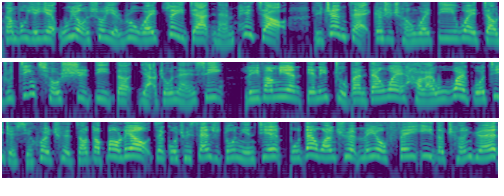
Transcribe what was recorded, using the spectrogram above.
冈部爷爷吴永秀也入围最佳男配角，李正宰更是成为第一位角逐金球视帝的亚洲男星。另一方面，典礼主办单位好莱坞外国记者协会却遭到爆料，在过去三十多年间，不但完全没有非裔的成员，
